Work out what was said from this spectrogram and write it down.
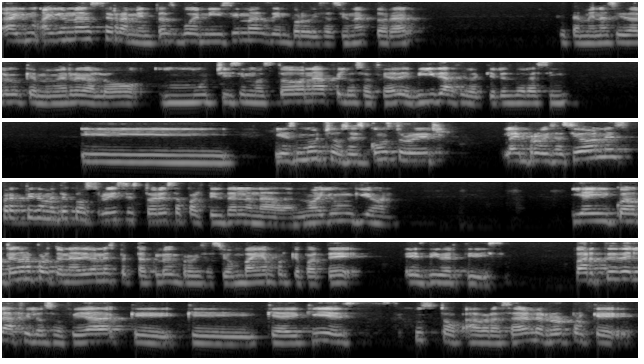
hay, unas herramientas buenísimas de improvisación actoral, que también ha sido algo que a mí me regaló muchísimo. Es toda una filosofía de vida, si la quieres ver así. Y, es mucho, es construir la improvisación es prácticamente construir historias a partir de la nada, no hay un guion. Y ahí cuando tengan oportunidad de un espectáculo de improvisación, vayan porque aparte es divertidísimo. Parte de la filosofía que, que, hay aquí es justo abrazar el error porque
